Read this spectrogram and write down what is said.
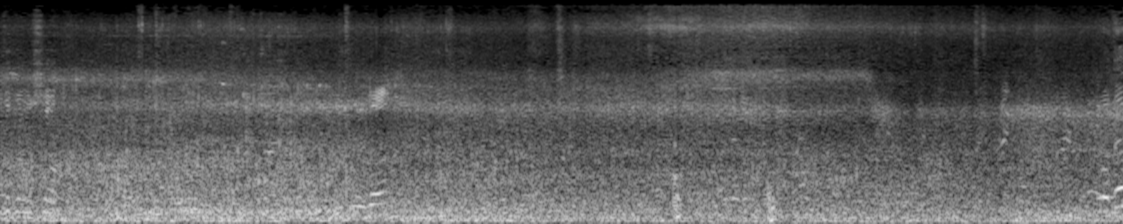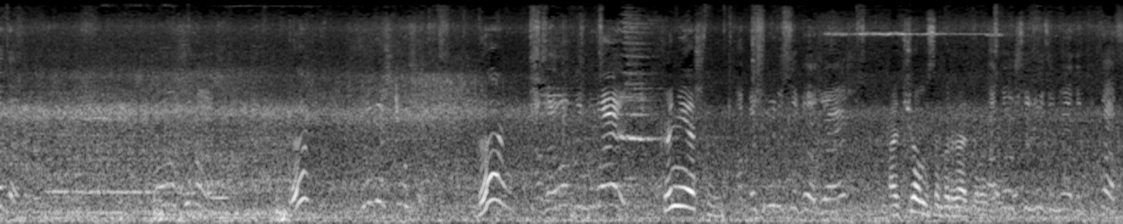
Помешал? Ну да. Вот это? Да? Любишь кушать? Да, А голодный бываешь? конечно. А почему не соображаешь? О чем соображать А нужно? то, что людям надо питаться.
